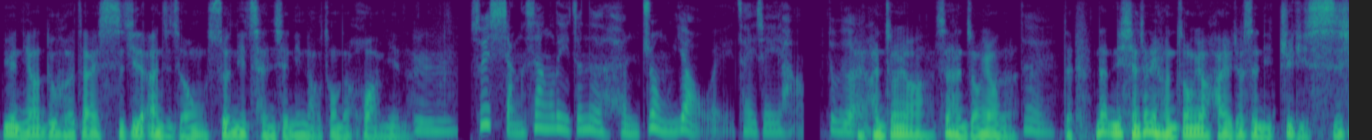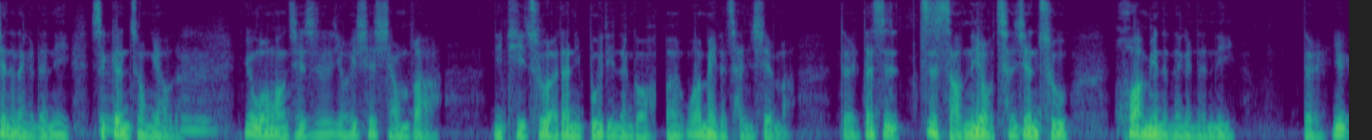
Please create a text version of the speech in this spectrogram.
因为你要如何在实际的案子中顺利呈现你脑中的画面呢？嗯，所以想象力真的很重要哎，在这一行，对不对？很重要啊，是很重要的。对对，那你想象力很重要，还有就是你具体实现的那个能力是更重要的。嗯，因为往往其实有一些想法你提出来，但你不一定能够呃完美的呈现嘛。对，但是至少你有呈现出。画面的那个能力，对，因为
